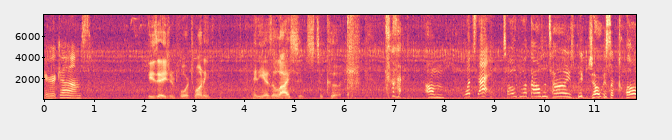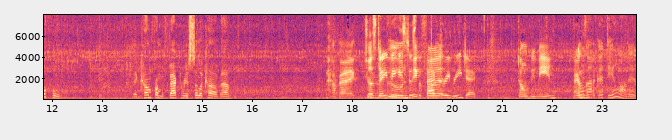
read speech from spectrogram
Here it comes. He's Asian 420. And he has a license to cook. Um, what's that? Told you a thousand times, Big Joe is a clone. They come from a factory in Silicon Valley. Okay, just a goon, he's just Bigfoot. the factory reject. Don't be mean. Merrill got a good deal on him.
